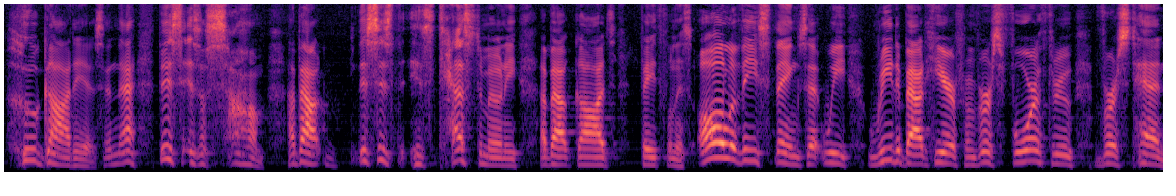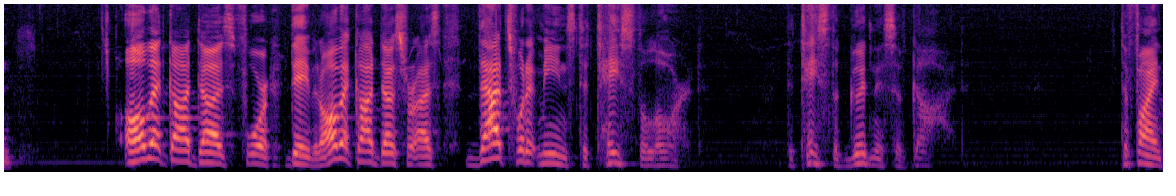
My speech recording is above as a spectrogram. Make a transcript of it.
who God is. And that this is a psalm about this is his testimony about God's faithfulness. All of these things that we read about here from verse 4 through verse 10 all that God does for David, all that God does for us, that's what it means to taste the Lord, to taste the goodness of God to find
